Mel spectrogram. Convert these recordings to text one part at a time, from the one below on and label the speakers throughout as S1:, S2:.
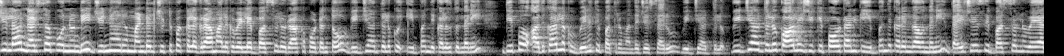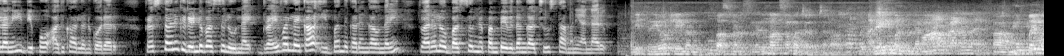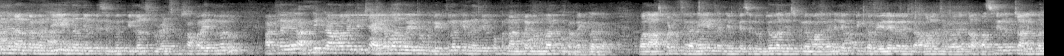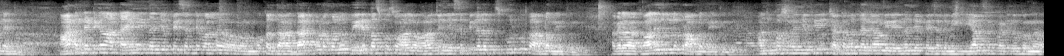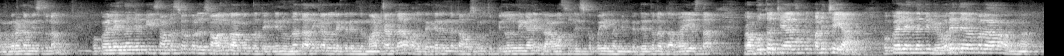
S1: జిల్లా నర్సాపూర్ నుండి జిన్నారం మండల్ చుట్టుపక్కల గ్రామాలకు వెళ్ళే బస్సులు రాకపోవడంతో విద్యార్థులకు ఇబ్బంది కలుగుతుందని డిపో అధికారులకు వినతి పత్రం అందజేశారు విద్యార్థులు. విద్యార్థులు కాలేజీకి పోవటానికి ఇబ్బందికరంగా ఉందని దయచేసి బస్సులను వేయాలని డిపో అధికారులను కోరారు. ప్రస్తుతానికి రెండు బస్సులు ఉన్నాయి. డ్రైవర్ లేక ఇబ్బందికరంగా ఉందని త్వరలో బస్సులను పంపే విధంగా చూస్తామని అన్నారు.
S2: ముప్పై మంది నలభై మంది ఏందని చెప్పేసి పిల్లలు స్టూడెంట్స్ సఫర్ అవుతున్నారు. అట్లాగే అన్ని గ్రామాలకి హైదరాబాద్ వైపు వ్యక్తులకి ఏందని చెప్పి ఒక నలభై మంది వరకు ఉంటారు రెగ్యులర్గా వాళ్ళ హాస్పిటల్స్ కానీ ఏందని చెప్పేసి ఉద్యోగాలు చేసుకునే వాళ్ళు కానీ లేకపోతే ఇంకా వేరే వేరే గ్రామాలు వచ్చే వాళ్ళకి ఆ బస్సు లేదని చాలా ఇబ్బంది అవుతుంది. ఆల్టర్నేట్గా ఆ టైం ఏందని చెప్పేసి అంటే వాళ్ళు ఒక దా దాటిపోవడం వల్ల వేరే బస్ కోసం ఆలోచన చేస్తే పిల్లలకు స్కూల్కు ప్రాబ్లం అవుతుంది. అక్కడ కాలేజీల్లో ప్రాబ్లం అవుతుంది. అందుకోసం అని చెప్పి చట్టబద్ధంగా మీరు ఏందని చెప్పేసి అంటే మీకు ఇవ్వాల్సినటువంటి ఒక మెమరాండం ఇస్తున్నాం. ఒకవేళ ఏందని చెప్పి ఈ సమస్య ఒకవేళ సాల్వ్ కాకపోతే నేను ఉన్నతాధికారుల దగ్గర ఏందో మాట్లాడతా వాళ్ళ దగ్గర ఏంటంటే అవసరం వస్తే పిల్లల్ని కానీ గ్రామస్తులు తీసుకుపోయి ఏందని పెద్ద ఎత్తున ధర్నా చేస్తా. ప్రభుత్వం చేయాల్సిన పని చేయాలి. ఒకవేళ ఏంటంటే ఎవరైతే ఒకవేళ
